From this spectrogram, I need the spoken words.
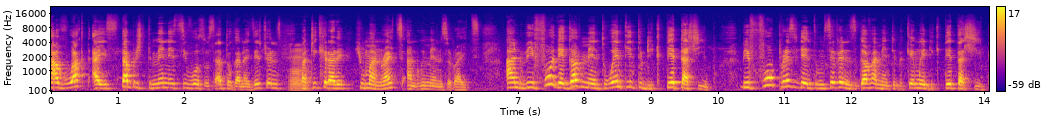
have worked, I established many civil society organizations, mm. particularly human rights and women's rights. And before the government went into dictatorship, before President Museveni's government became a dictatorship,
